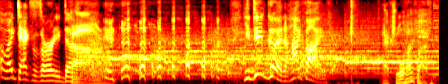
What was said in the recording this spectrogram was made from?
My taxes are already done. Ah. You did good. A high five. Actual high five.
